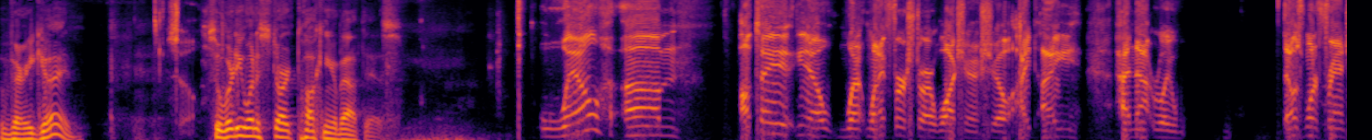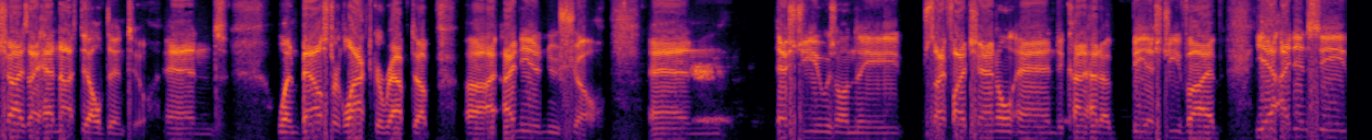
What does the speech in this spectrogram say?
Very good. So, so where do you want to start talking about this? Well, um, I'll tell you, you know, when, when I first started watching a show, I, I had not really. That was one franchise I had not delved into, and when Battlestar Galactica wrapped up, uh, I needed a new show, and SGU was on the Sci-Fi Channel, and it kind of had a BSG vibe. Yeah, I didn't see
